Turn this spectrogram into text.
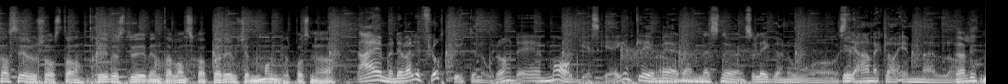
hva sier du Sjåstad? Trives du i vinterlandskapet? Det er jo ikke mangel på snø her. Nei, men det er veldig flott ute nå, da. Det er magisk egentlig med den snøen som ligger nå, og stjerneklar himmel. Og... Er litt,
